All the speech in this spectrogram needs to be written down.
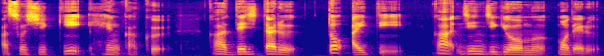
組織変革、かデジタルと IT、が人事業務モデル、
